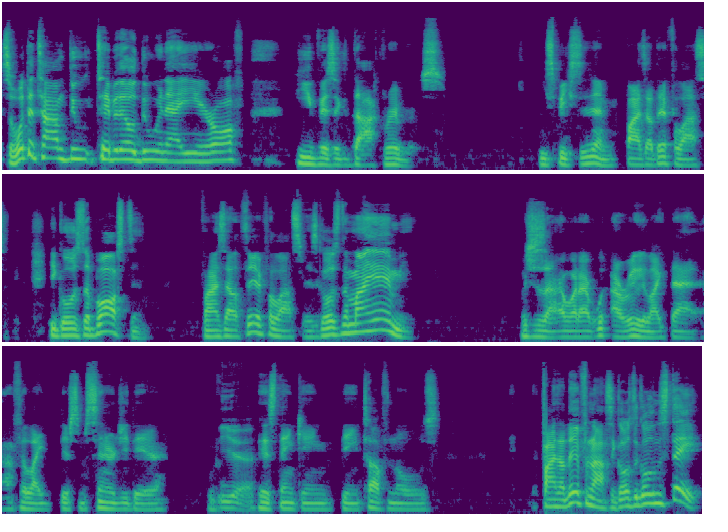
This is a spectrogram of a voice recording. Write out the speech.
So what did Tom do? Thibodeau do in that year off? He visits Doc Rivers. He speaks to them, finds out their philosophy. He goes to Boston, finds out their philosophies. Goes to Miami, which is what I I really like. That I feel like there's some synergy there. yeah. His thinking, being tough nose. Finds out their He Goes to Golden State.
